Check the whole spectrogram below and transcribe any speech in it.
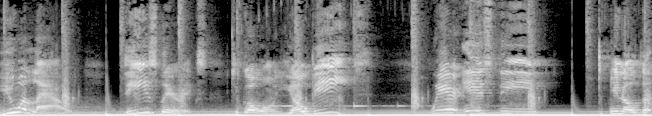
you allowed these lyrics to go on your beat. Where is the, you know, the,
